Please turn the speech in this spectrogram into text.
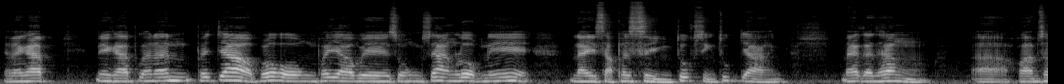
เห็นไหมครับนี่ครับเพราะนั้นพระเจ้าพระองค์พระยาเวทรงสร้างโลกนี้ในสรรพสิ่งทุกสิ่งทุกอย่าง แม้กระทั่ง ความส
